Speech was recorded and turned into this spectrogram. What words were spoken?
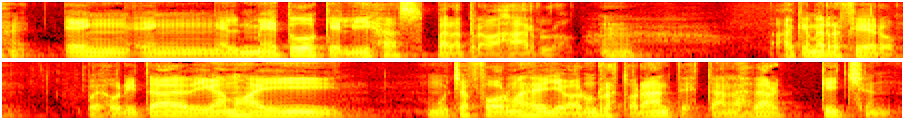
en, en, el método que elijas para trabajarlo. ¿A qué me refiero? Pues ahorita, digamos, hay muchas formas de llevar un restaurante. Están las dark kitchen,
